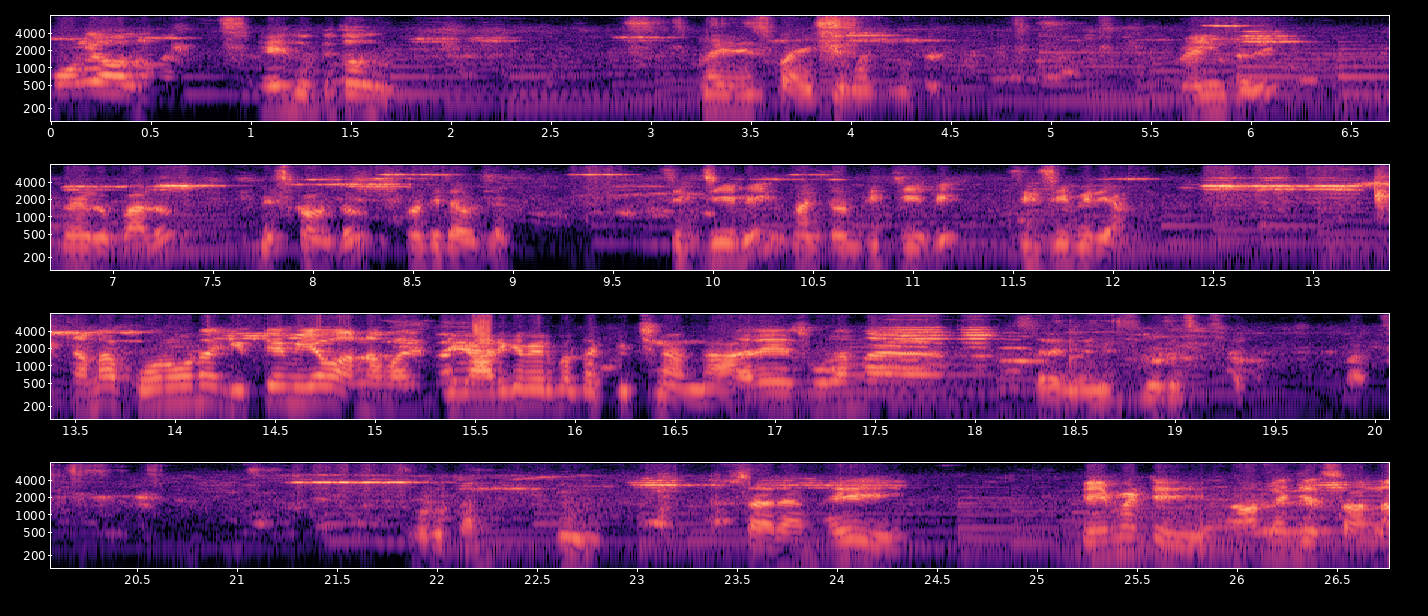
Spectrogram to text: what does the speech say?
ఫోన్ కావాలన్నా ఏం చూపిస్తుంది నాకు తీసుకో ఐక్యూ మంచిగా ఉంటుంది. వెయ్యి ఉంటుంది. వెయ్యి రూపాయలు discount twenty thousand. Six GB one twenty GB. Six GB RAM అన్న ఫోన్ కూడా గిఫ్ట్ ఏమి ఇవ్వవా అన్న మరి? నీకు ఆడికి వెయ్యి రూపాయలు తక్కువ ఇచ్చిన అన్న. అరే చూడన్నా. సరే చూడుతాను. సరే అన్న ఇది పేమెంట్ ఆన్లైన్ చేస్తా అన్న.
